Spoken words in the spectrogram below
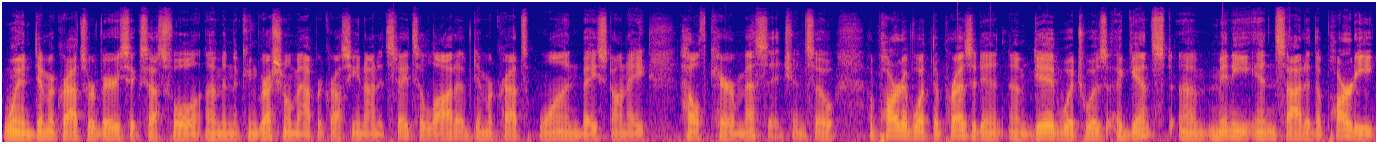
when Democrats were very successful um, in the congressional map across the United States, a lot of Democrats won based on a health care message. And so, a part of what the president um, did, which was against um, many inside of the party,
